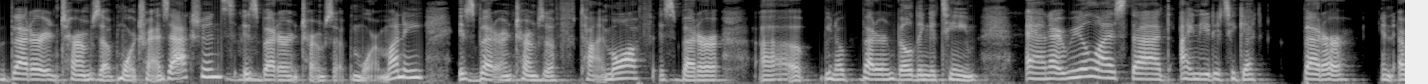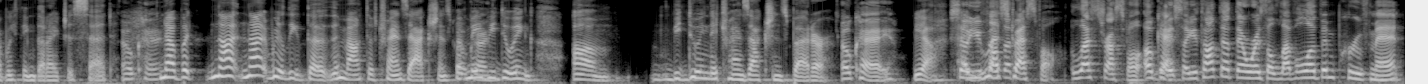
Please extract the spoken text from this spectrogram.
better in terms of more transactions is better in terms of more money is better in terms of time off is better uh, you know better in building a team and i realized that i needed to get better in everything that i just said Okay. no but not not really the, the amount of transactions but Okay. maybe doing um be doing the transactions better Okay. yeah So you less that- stressful Less stressful. Okay. Yes. So you thought that there was a level of improvement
